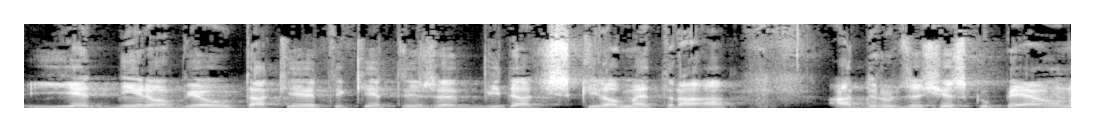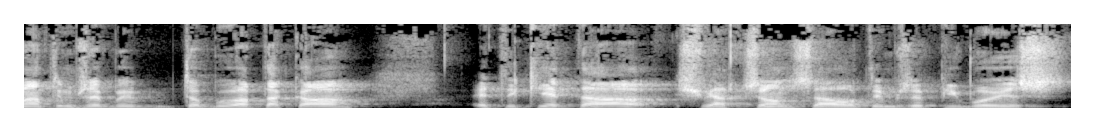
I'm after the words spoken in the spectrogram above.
Jedni robią takie etykiety, że widać z kilometra, a drudzy się skupiają na tym, żeby to była taka etykieta świadcząca o tym, że piwo jest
